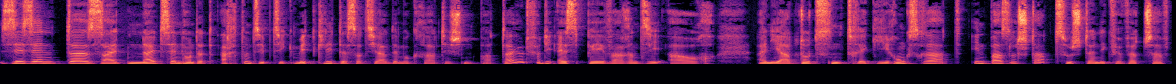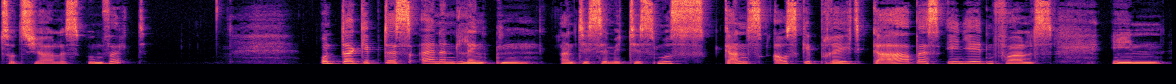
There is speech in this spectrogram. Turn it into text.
Sie sind äh, seit 1978 Mitglied der Sozialdemokratischen Partei und für die SP waren Sie auch ein Jahr Dutzend Regierungsrat in Baselstadt, zuständig für Wirtschaft, Soziales, Umwelt. Und da gibt es einen linken Antisemitismus, ganz ausgeprägt gab es ihn jedenfalls in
